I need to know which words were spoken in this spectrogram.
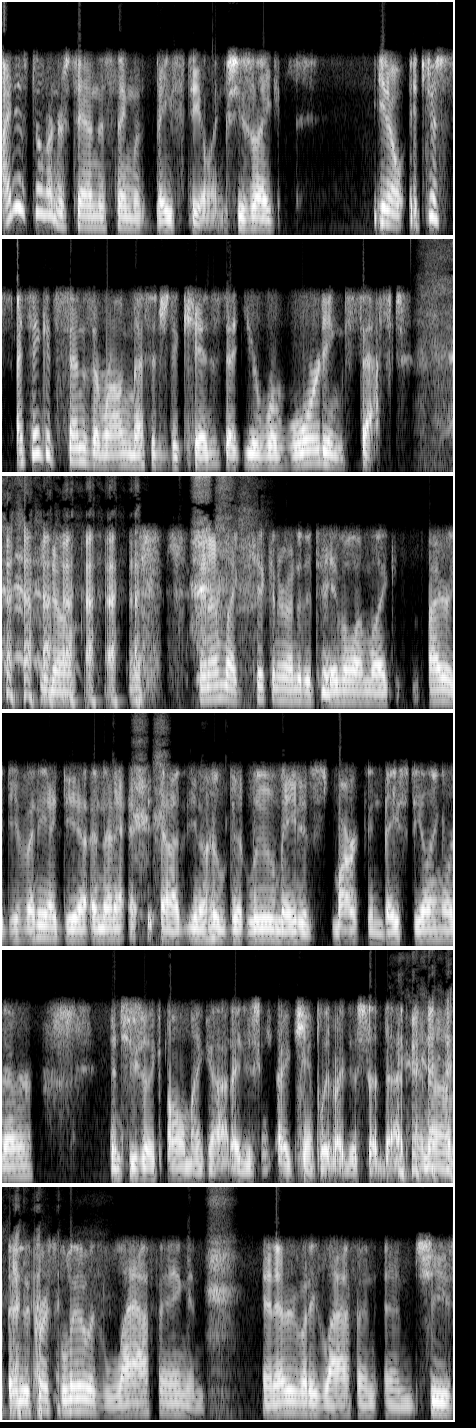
I just don't understand this thing with base stealing." She's like, "You know, it just I think it sends the wrong message to kids that you're rewarding theft. you know. and I'm like kicking her under the table. I'm like, Ira, do you have any idea? And then, uh, you know, who that Lou made his mark in base stealing or whatever. And she's like, "Oh my god, I just I can't believe I just said that." And uh, and of course Lou is laughing and and everybody's laughing and she's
